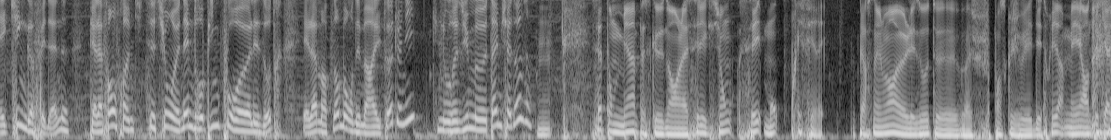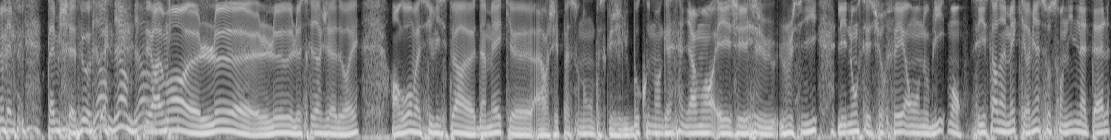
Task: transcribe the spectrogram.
et King of Eden. Puis à la fin, on fera une petite session euh, name dropping pour euh, les autres. Et là maintenant, bah, on démarre avec toi, Johnny. Tu nous résumes euh, Time Shadows? Ça tombe bien parce que dans la sélection, c'est mon préféré. Personnellement, euh, les autres, euh, bah, je pense que je vais les détruire. Mais en tout cas, Time, Time Shadow, Bien, c'est- bien, bien. c'est vraiment euh, le, le, le thriller que j'ai adoré. En gros, on va suivre l'histoire d'un mec. alors, j'ai pas son nom parce que j'ai lu beaucoup de mangas dernièrement et j'ai- je, je me suis dit, les noms c'est surfait, on oublie. Bon, c'est l'histoire d'un mec qui revient sur son île natale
